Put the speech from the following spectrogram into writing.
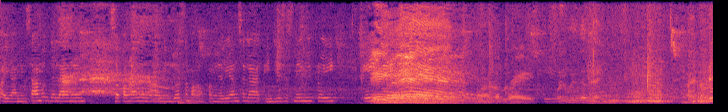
ay aming samot dalangin sa pangalan ng aming Diyos na makapangyarihan sa lahat. In Jesus' name we pray. Amen. Ano mo yung eh? Ay, naku.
